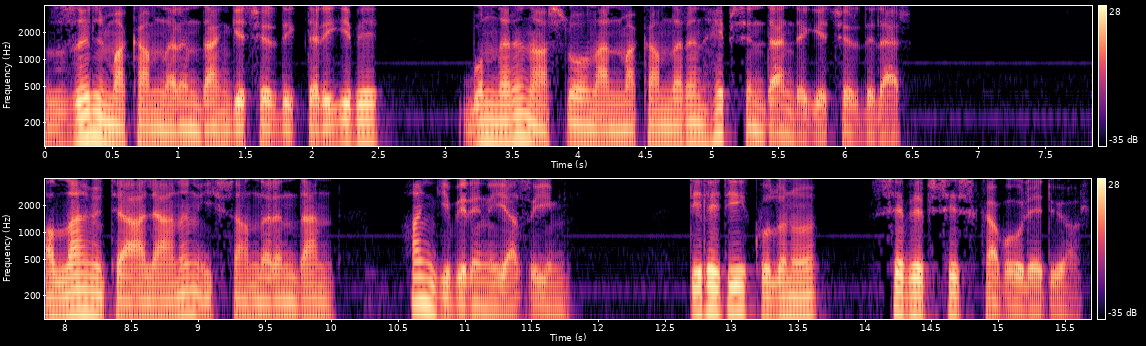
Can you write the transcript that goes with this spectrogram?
Zıl makamlarından geçirdikleri gibi bunların aslı olan makamların hepsinden de geçirdiler. Allahü Teala'nın ihsanlarından hangi birini yazayım? Dilediği kulunu sebepsiz kabul ediyor.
